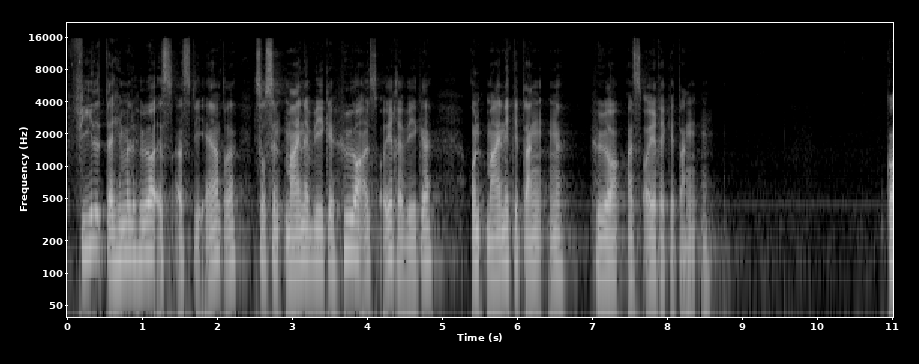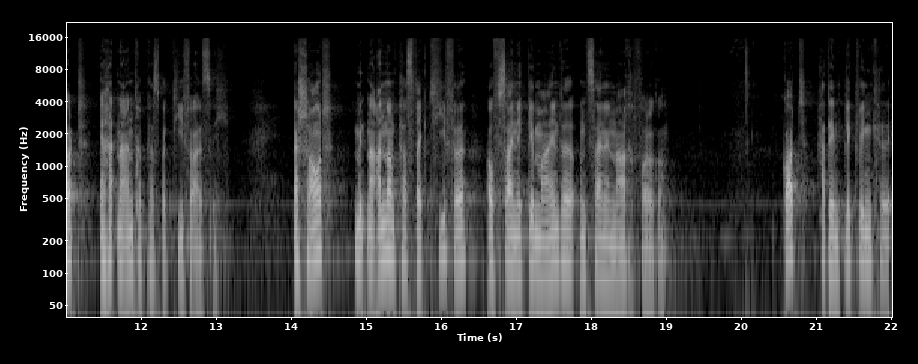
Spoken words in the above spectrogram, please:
viel der Himmel höher ist als die Erde, so sind meine Wege höher als eure Wege und meine Gedanken höher als eure Gedanken. Gott, er hat eine andere Perspektive als ich. Er schaut mit einer anderen Perspektive auf seine Gemeinde und seine Nachfolger. Gott hat den Blickwinkel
